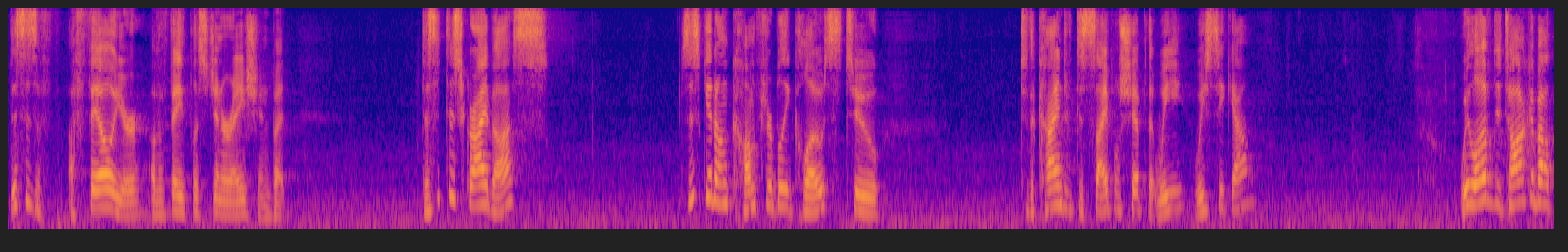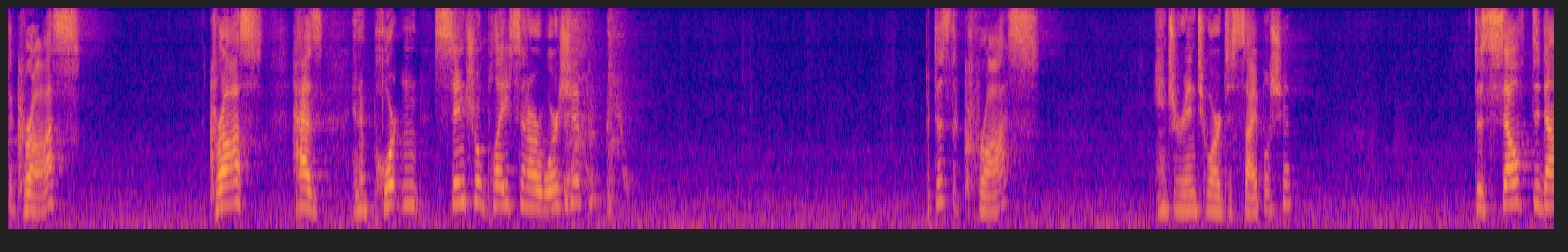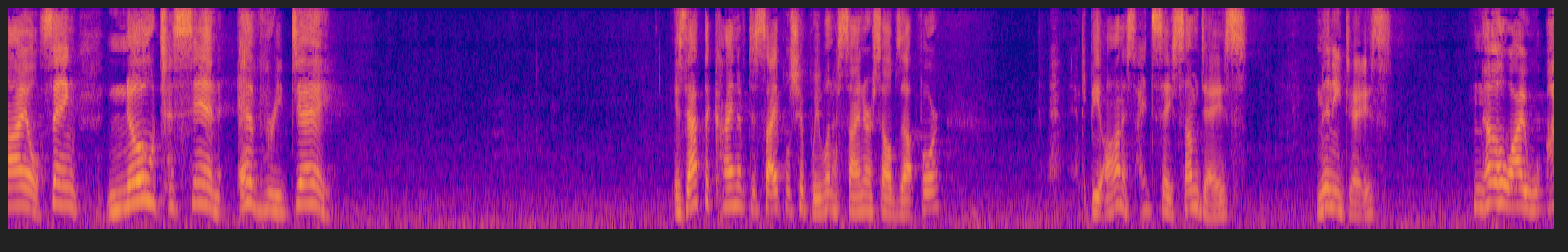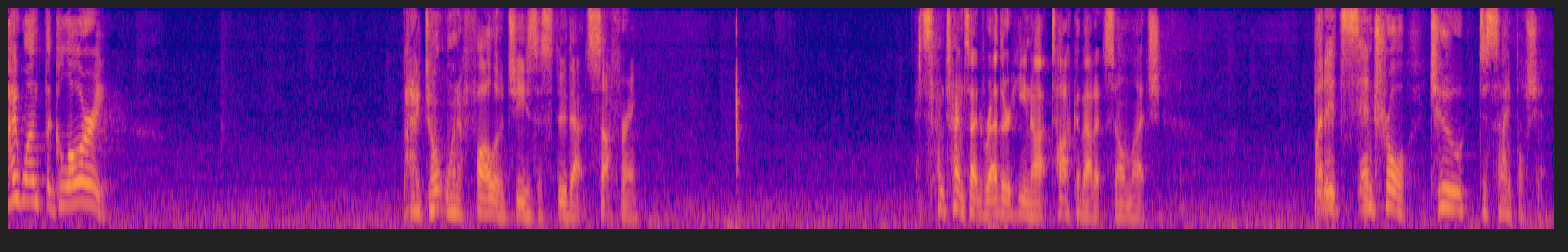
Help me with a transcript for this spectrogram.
This is a, a failure of a faithless generation, but does it describe us? Does this get uncomfortably close to, to the kind of discipleship that we, we seek out? We love to talk about the cross. The cross has an important central place in our worship. But does the cross enter into our discipleship? Does self denial, saying no to sin every day, is that the kind of discipleship we want to sign ourselves up for? And to be honest, I'd say some days, many days, no, I, I want the glory. But I don't want to follow Jesus through that suffering. Sometimes I'd rather he not talk about it so much. But it's central to discipleship.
